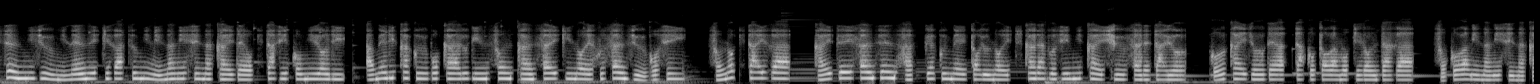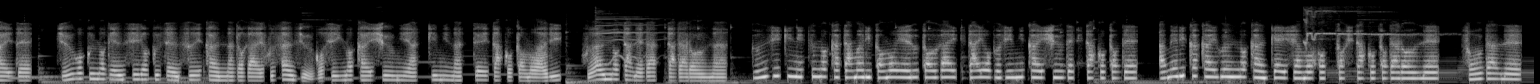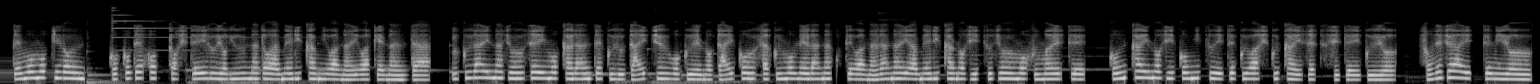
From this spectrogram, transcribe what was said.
2022年1月に南シナ海で起きた事故により、アメリカ空母カール・ビンソン艦載機の F35C、その機体が、海底3800メートルの位置から無事に回収されたよ。公海上であったことはもちろんだが、そこは南シナ海で、中国の原子力潜水艦などが F35C の回収に躍起になっていたこともあり、不安のためだっただろうな。軍事機密の塊とも言える当該機体を無事に回収できたことで、アメリカ海軍の関係者もほっとしたことだろうね。そうだね。でももちろん、ここでホッとしている余裕などアメリカにはないわけなんだ。ウクライナ情勢も絡んでくる対中国への対抗策も練らなくてはならないアメリカの実情も踏まえて、今回の事故について詳しく解説していくよ。それじゃあ行ってみよう。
